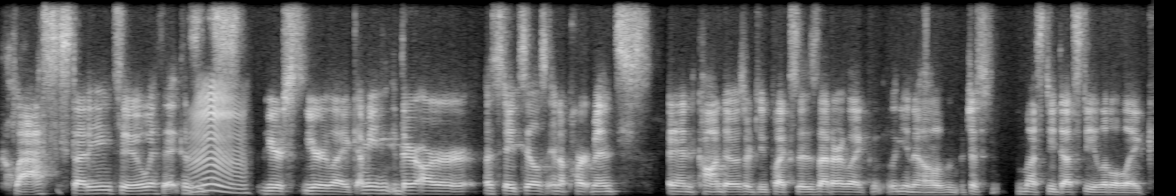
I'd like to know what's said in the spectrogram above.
class study too with it because Mm. it's you're you're like I mean there are estate sales in apartments and condos or duplexes that are like you know just musty dusty little like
